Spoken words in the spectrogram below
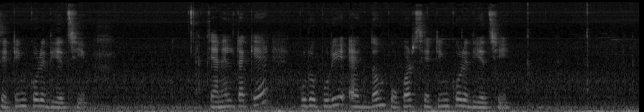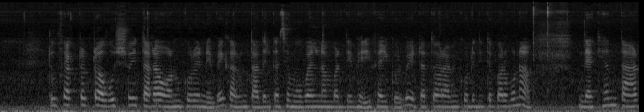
সেটিং করে দিয়েছি। চ্যানেলটাকে পুরোপুরি একদম প্রপার সেটিং করে দিয়েছি। টু ফ্যাক্টরটা অবশ্যই তারা অন করে নেবে, কারণ তাদের কাছে মোবাইল নাম্বার দিয়ে ভেরিফাই করবে, এটা তো আর আমি করে দিতে পারব না। দেখেন তার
